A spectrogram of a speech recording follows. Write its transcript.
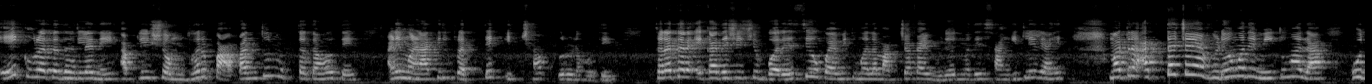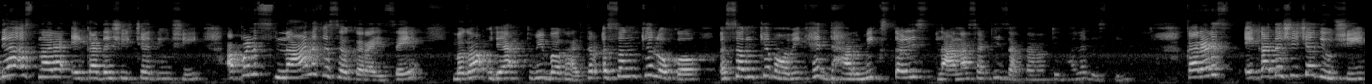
एक व्रत धरल्याने आपली शंभर पापांतून मुक्तता होते. आणि मनातील प्रत्येक इच्छा पूर्ण होते. खरं तर एकादशीचे बरेचसे उपाय मी तुम्हाला मागच्या काही व्हिडिओमध्ये सांगितलेले आहेत. मात्र आत्ताच्या या व्हिडिओमध्ये मी तुम्हाला उद्या असणाऱ्या एकादशीच्या दिवशी आपण स्नान कसं करायचे बघा उद्या तुम्ही बघाल तर असंख्य लोक असंख्य भाविक हे धार्मिक स्थळी स्नानासाठी जाताना तुम्हाला दिसतील. कारण एकादशीच्या दिवशी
